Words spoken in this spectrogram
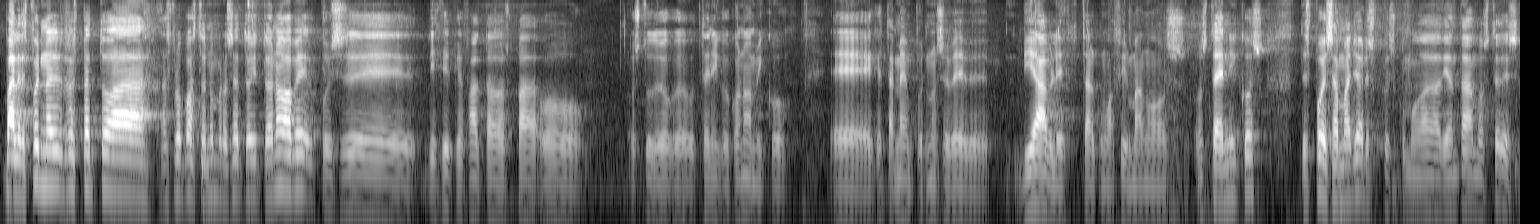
Vale, despois respecto a, as propostas número 7, 8 e 9, pois, eh, dicir que falta os, o, o estudio técnico económico eh, que tamén pois, non se ve viable, tal como afirman os, os técnicos. Despois, a maiores, pois, como adiantaban vostedes,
